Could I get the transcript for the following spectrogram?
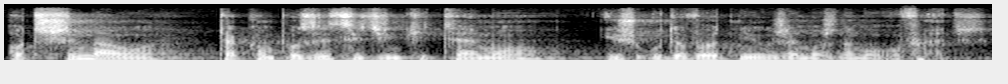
Otrzymał taką pozycję dzięki temu, iż udowodnił, że można mu ufać.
